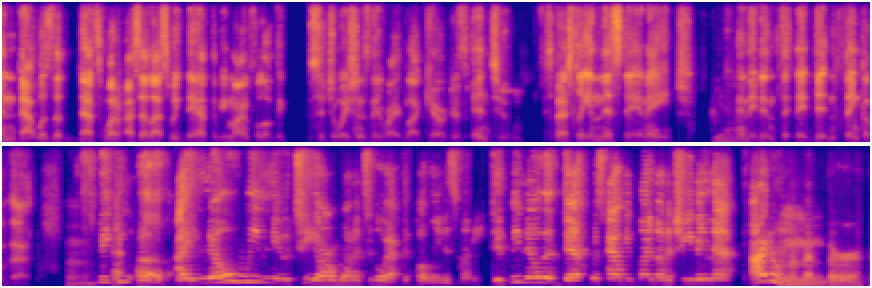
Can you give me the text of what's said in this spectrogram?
and that was the that's what I said last week. They have to be mindful of the situations they write black characters into, especially in this day and age. Yeah. And they didn't th- they didn't think of that. Mm. Speaking of, I know we knew TR wanted to go after Paulina's money. Did we know that death was how he planned on achieving that? I don't remember.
